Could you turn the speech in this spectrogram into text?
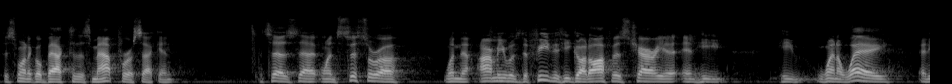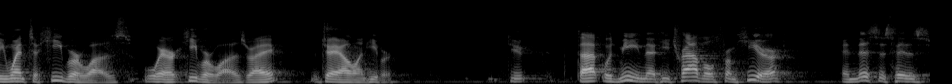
I just want to go back to this map for a second. It says that when Sisera, when the army was defeated, he got off his chariot and he, he went away and he went to Heber was, where Heber was, right? Jael and Heber. You, that would mean that he traveled from here, and this is his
